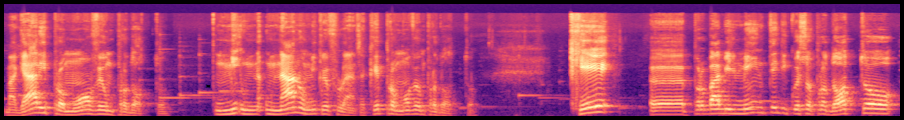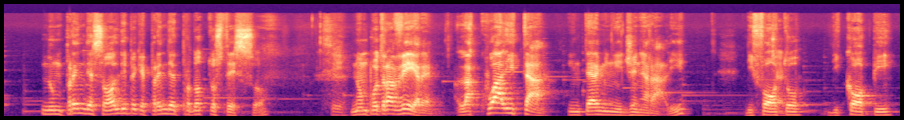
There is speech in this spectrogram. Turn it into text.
magari promuove un prodotto, un, un, un nano micro influencer che promuove un prodotto, che uh, probabilmente di questo prodotto non prende soldi perché prende il prodotto stesso, sì. non potrà avere la qualità in termini generali di foto, certo. di copy,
